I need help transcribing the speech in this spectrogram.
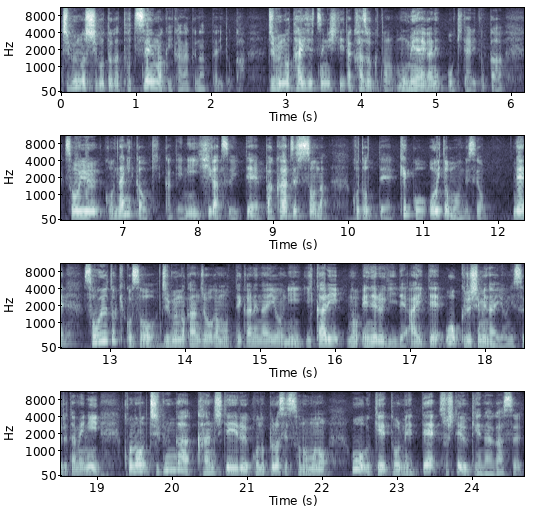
自分の仕事が突然うまくいかなくなったりとか自分の大切にしていた家族との揉め合いがね起きたりとかそういうこう何かをきっかけに火がついて爆発しそうなことって結構多いと思うんですよ。でそういう時こそ自分の感情が持っていかれないように怒りのエネルギーで相手を苦しめないようにするためにこの自分が感じているこのプロセスそのものを受け止めてそして受け流す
